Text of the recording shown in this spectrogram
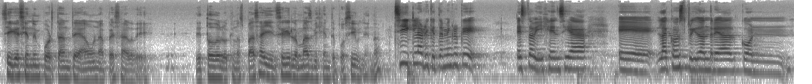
sigue siendo importante aún a pesar de, todo lo que nos pasa y sigue lo más vigente posible, ¿no? Sí, claro, y que también creo que esta vigencia eh, la ha construido Andrea con,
